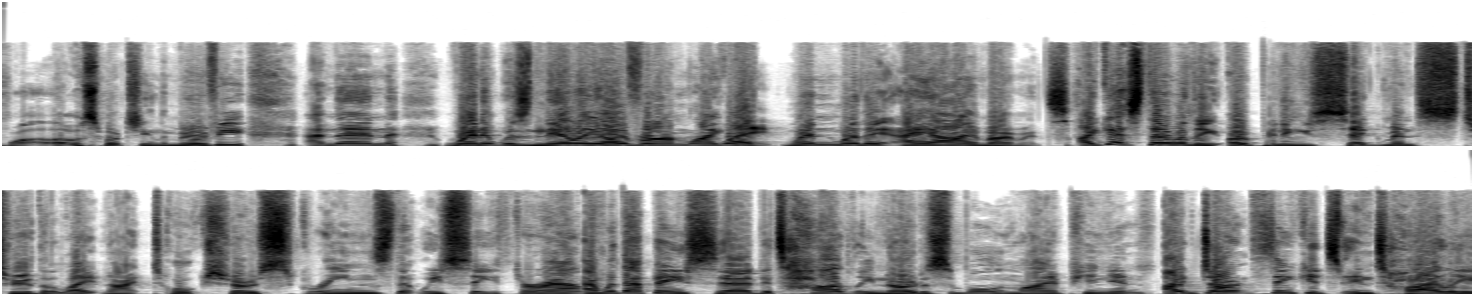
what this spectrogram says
while I was watching the movie, and then when it was nearly over, I'm like, wait, when were the AI moments? I guess they were the opening segments to the late night talk show screens that we see throughout. And with that being said, it's hardly noticeable in my opinion. I don't think it's entirely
